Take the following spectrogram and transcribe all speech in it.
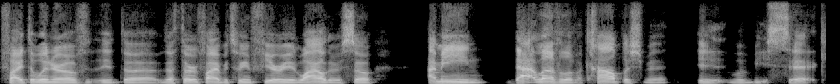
fight the winner of the the, the third fight between Fury and Wilder. So, I mean, that level of accomplishment it would be sick.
